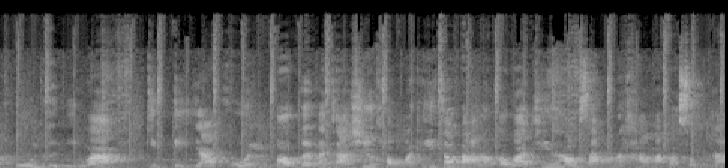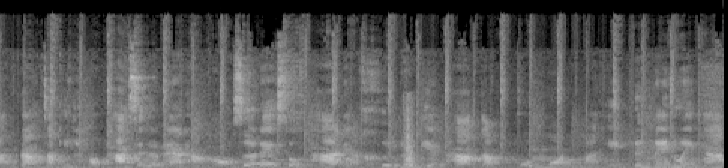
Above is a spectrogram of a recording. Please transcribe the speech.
ำพูนผืนนี้ว่ากิติยาพลก็เกิดมาจากชื่อของว่าที่เจ้าบ่าวแล้วก็ว่าที่เจ้าสาวนะคะ มาผสมกันหลังจากที่ทอผ้าเสร็จแล้วเนี่ยทางห้องเสื้อได้ส่งผ้าเนี่ยขึ้นทะเบียนผ้ากับกรมหม่อนไหมหนึ่งในหน่วยงาน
